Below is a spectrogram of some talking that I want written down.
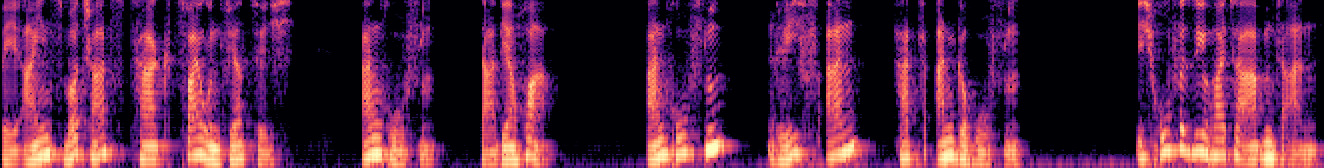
B1 Wortschatz Tag 42 Anrufen, 打电话 Anrufen, rief an, hat angerufen. Ich rufe Sie heute Abend an.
